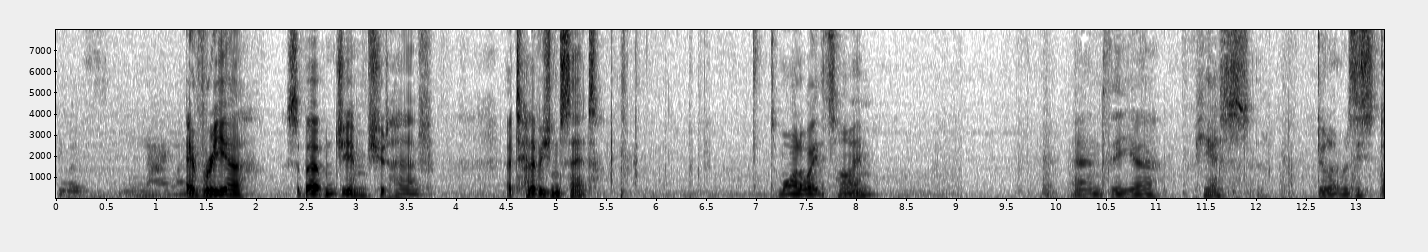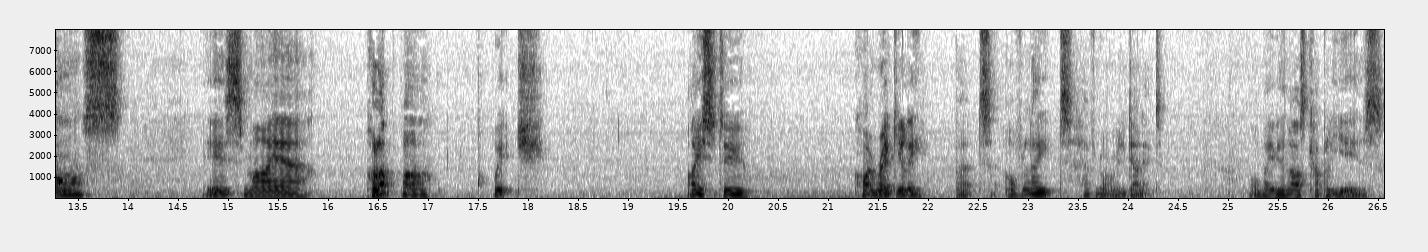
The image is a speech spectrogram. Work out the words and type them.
She was nine months. Every uh, suburban gym should have a television set to while away the time. And the uh, pièce de la résistance is my uh, pull up bar, which I used to do quite regularly, but of late have not really done it. Or maybe the last couple of years.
